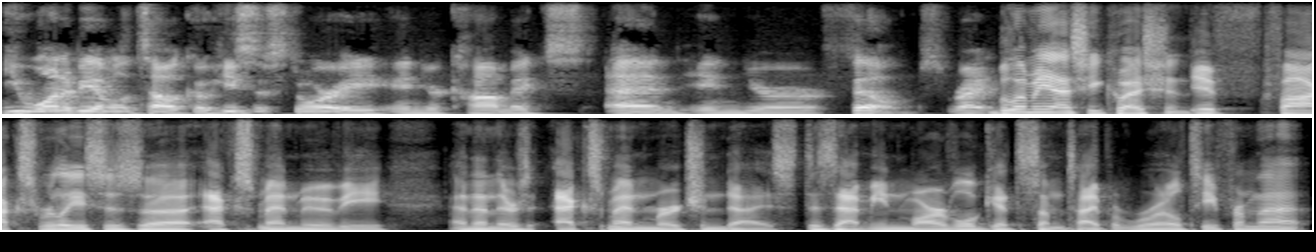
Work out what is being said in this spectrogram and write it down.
you want to be able to tell a cohesive story in your comics and in your films, right? But let me ask you a question. If Fox releases a X Men movie and then there's X Men merchandise, does that mean Marvel gets some type of royalty from that?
